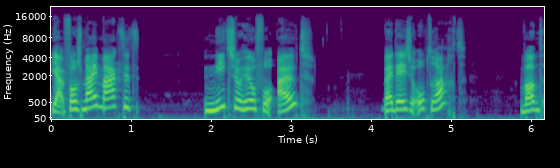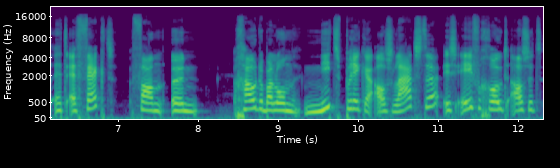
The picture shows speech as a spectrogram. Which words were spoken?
ja, volgens mij maakt het niet zo heel veel uit bij deze opdracht. Want het effect van een gouden ballon niet prikken als laatste is even groot als het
